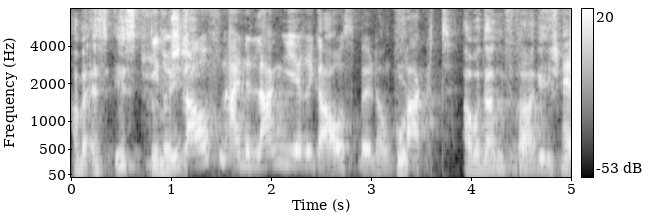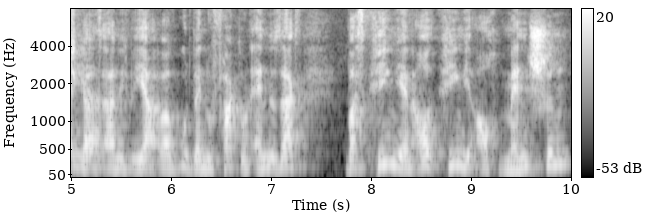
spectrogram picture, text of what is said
Aber es ist für Die mich... durchlaufen eine langjährige Ausbildung. Gut. Fakt. Aber dann frage So, ich mich Ende. ganz ehrlich, ja, aber gut, wenn du Fakt und Ende sagst, was kriegen die denn aus? Kriegen die auch Menschen,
